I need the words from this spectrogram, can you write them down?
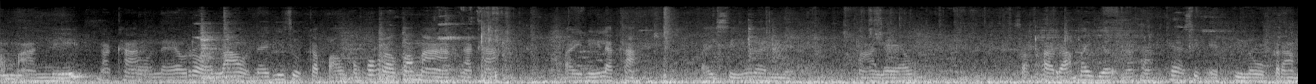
ประมาณนี้นะคะแล้วรอเล่าในที่สุดกระเป๋าของพวกเราก็มานะคะไปนี้แหละค่ะไปสีเงินเนี่ยมาแล้วสัมภาระไม่เยอะนะคะ แค่ 11 กิโลกรัม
